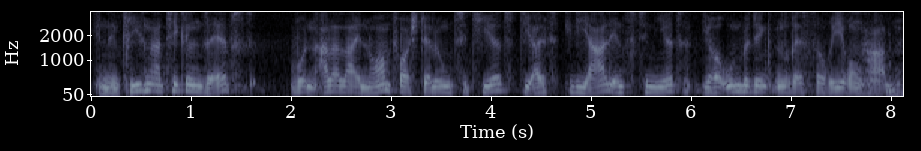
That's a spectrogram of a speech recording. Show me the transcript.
In den Krisenartikeln selbst wurden allerlei Normvorstellungen zitiert, die als ideal inszeniert ihrer unbedingten Restaurierung harten.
